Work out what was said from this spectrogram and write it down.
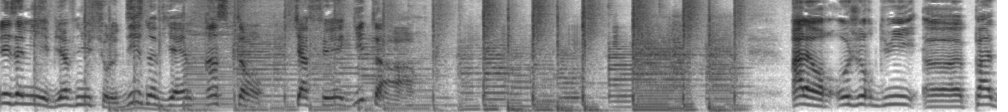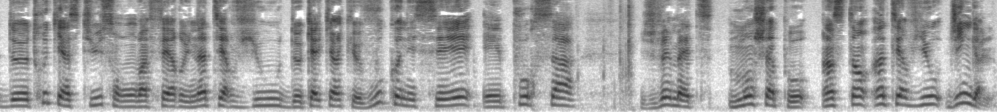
les amis et bienvenue sur le 19e Instant Café Guitare. Alors aujourd'hui, euh, pas de trucs et astuces, on va faire une interview de quelqu'un que vous connaissez et pour ça, je vais mettre mon chapeau Instant Interview Jingle.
